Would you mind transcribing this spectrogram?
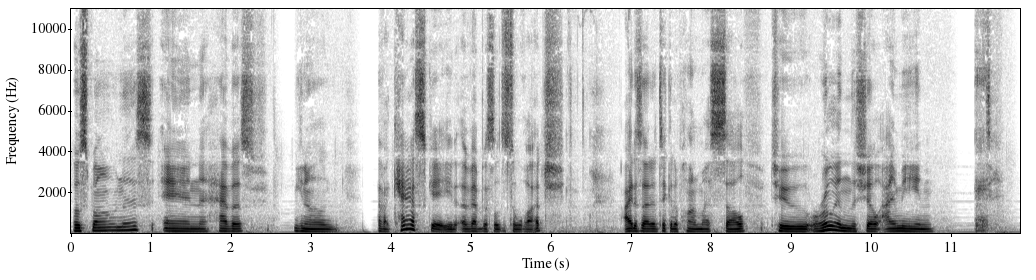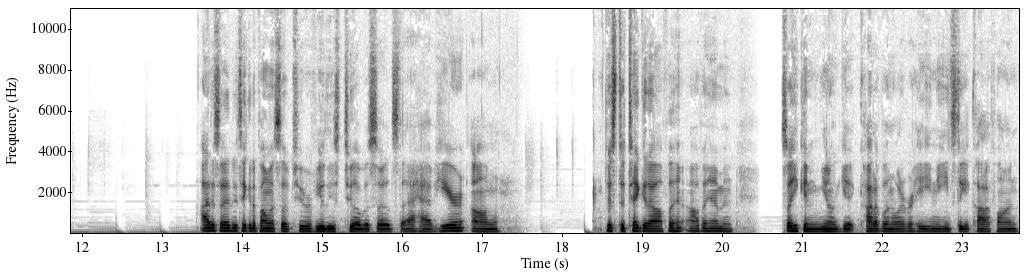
postpone this and have us, you know, have a cascade of episodes to watch I decided to take it upon myself to ruin the show. I mean, I decided to take it upon myself to review these two episodes that I have here. Um, just to take it off of him, off of him, and so he can you know get caught up on whatever he needs to get caught up on,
